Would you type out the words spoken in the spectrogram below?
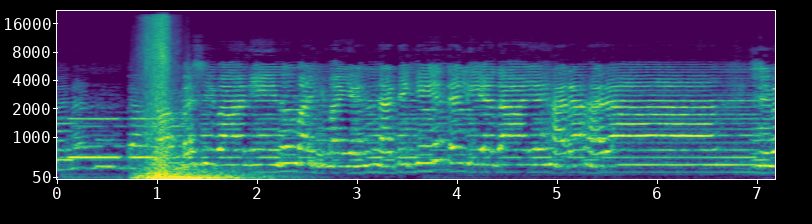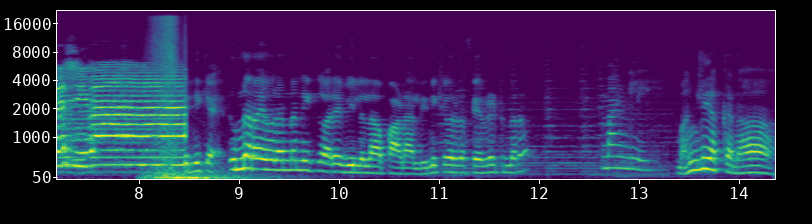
అనంత సాంబ శివ నేను మహిమ ఎన్నటికీ తెలియదాయే హర హర. శివ శివ. నీకు ఉన్నారా ఎవరన్నా నీకు? అరే వీళ్ళలా పాడాలి. నీకు ఎవరైనా ఫేవరెట్ ఉన్నారా? మంగ్లీ. మంగ్లీ అక్కనా?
